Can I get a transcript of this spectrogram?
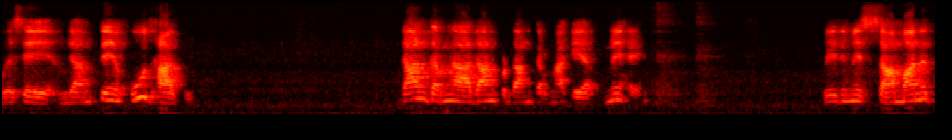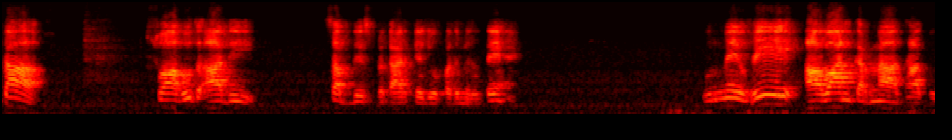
वैसे हम जानते हैं हु धातु दान करना, आदान प्रदान करना के अर्थ में है। वेद में सामान्यता, स्वाहुत आदि शब्द इस प्रकार के जो पद मिलते हैं, उनमें वे आह्वान करना धातु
